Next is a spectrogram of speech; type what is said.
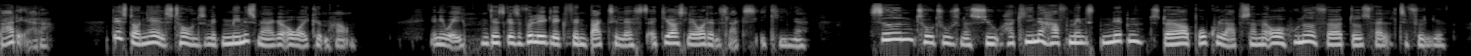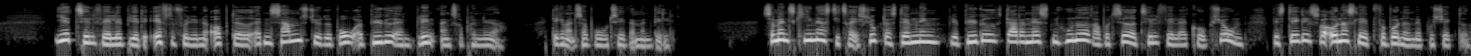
Bare det er der. Det står Njals tårn som et mindesmærke over i København. Anyway, det skal selvfølgelig ikke lægge Finn bak til last, at de også laver den slags i Kina. Siden 2007 har Kina haft mindst 19 større brokollapser med over 140 dødsfald til følge. I et tilfælde bliver det efterfølgende opdaget, at den sammenstyrtede bro er bygget af en blind entreprenør. Det kan man så bruge til, hvad man vil. Så mens Kinas de tre slugter stemning bliver bygget, der er der næsten 100 rapporterede tilfælde af korruption, bestikkelse og underslæb forbundet med projektet.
